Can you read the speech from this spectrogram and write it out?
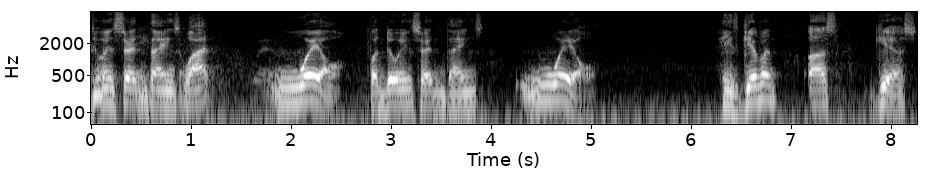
Doing certain things what? Well. For doing certain things well. He's given us gifts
